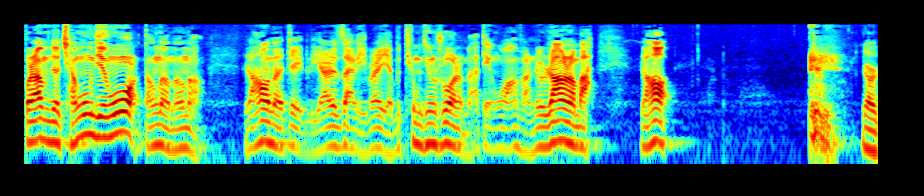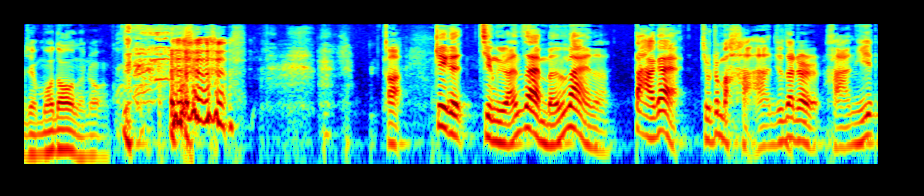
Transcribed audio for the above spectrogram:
不然我们就强攻进屋，等等等等。然后呢，这李二就在里边也不听不清说什么，叮咣，反正就嚷嚷吧。然后燕儿姐磨刀呢，这 啊这个警员在门外呢，大概就这么喊，就在这儿喊你，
